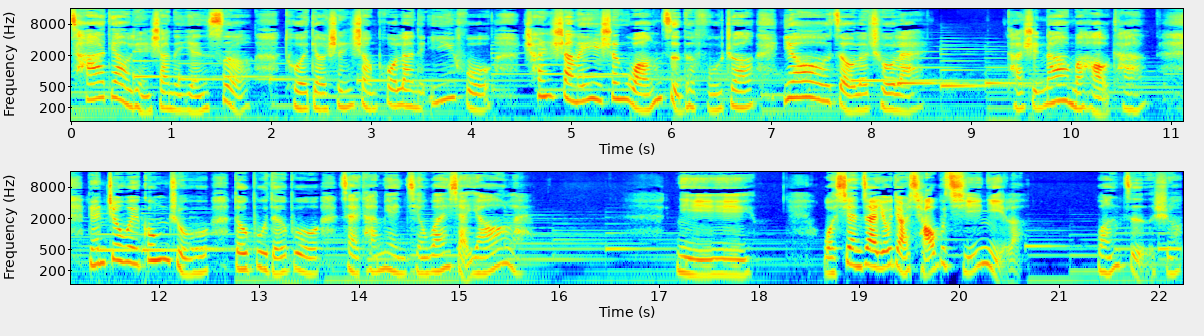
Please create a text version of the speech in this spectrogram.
擦掉脸上的颜色，脱掉身上破烂的衣服，穿上了一身王子的服装，又走了出来。他是那么好看，连这位公主都不得不在他面前弯下腰来。你，我现在有点瞧不起你了，王子说：“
